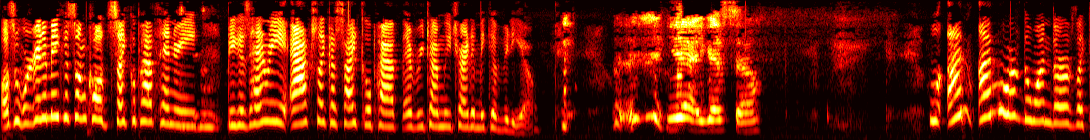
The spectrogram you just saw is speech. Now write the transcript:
Also, we're gonna make a song called Psychopath Henry because Henry acts like a psychopath every time we try to make a video. yeah, I guess so. Well, I'm I'm more of the one that was like,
